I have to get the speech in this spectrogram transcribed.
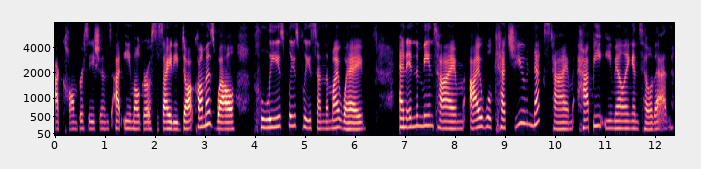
at conversations at emailgrowsociety.com as well. Please, please, please send them my way. And in the meantime, I will catch you next time. Happy emailing until then.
